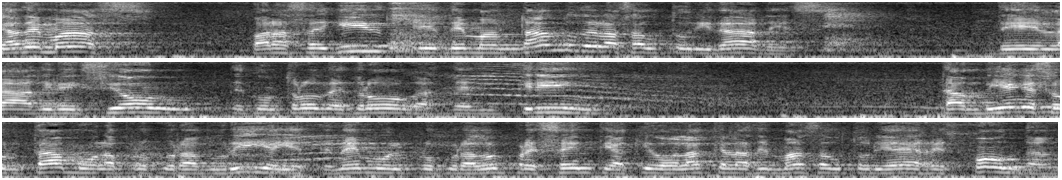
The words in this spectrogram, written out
además, para seguir eh, demandando de las autoridades, de la Dirección de Control de Drogas, del CRIM, también exhortamos a la Procuraduría y tenemos el Procurador presente aquí, ojalá que las demás autoridades respondan,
